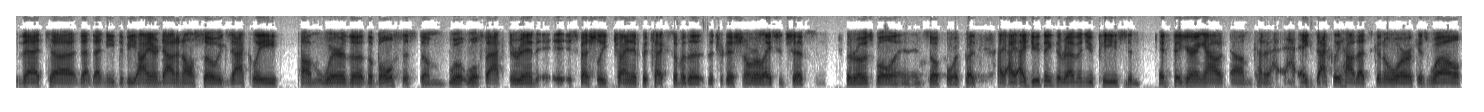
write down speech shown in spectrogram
that uh, that that need to be ironed out, and also exactly um, where the, the bowl system will, will factor in, especially trying to protect some of the, the traditional relationships, and the Rose Bowl, and, and so forth. But I, I do think the revenue piece and, and figuring out um, kind of exactly how that's going to work, as well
